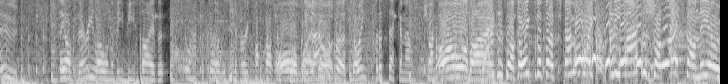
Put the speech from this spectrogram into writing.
too. They are very low on the VP side, but still have to feel like this is a very tough task. Oh but he lands God. the first, going for the second now, trying to oh my. lands as well, going for the first, spam away, and he lands a shot, that's down Neo.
